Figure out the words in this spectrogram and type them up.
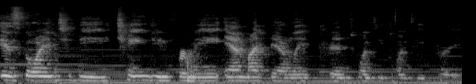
is going to be changing for me and my family in 2023.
